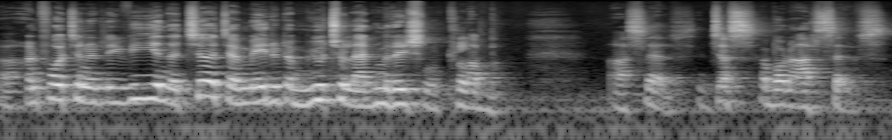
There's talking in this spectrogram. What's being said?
Uh, unfortunately, we in the church have made it a mutual admiration club ourselves, just about ourselves.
